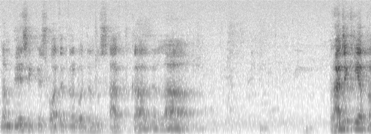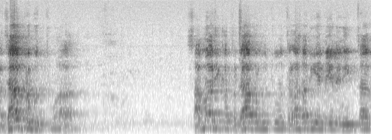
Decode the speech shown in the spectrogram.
ನಮ್ಮ ದೇಶಕ್ಕೆ ಸ್ವಾತಂತ್ರ್ಯ ಬಂದದ್ದು ಸಾರ್ಥಕ ಆಗಲ್ಲ. ರಾಜಕೀಯ ಪ್ರಜಾಪ್ರಭುತ್ವ ಸಾಮಾಜಿಕ ಪ್ರಜಾಪ್ರಭುತ್ವ ತಳಹದಿಯ ಮೇಲೆ ನಿಂತಾಗ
